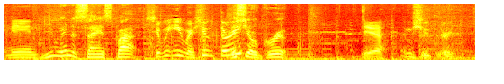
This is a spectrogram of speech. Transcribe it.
And then You in the same spot. should we even shoot three? It's your grip. yeah, let me shoot three. So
